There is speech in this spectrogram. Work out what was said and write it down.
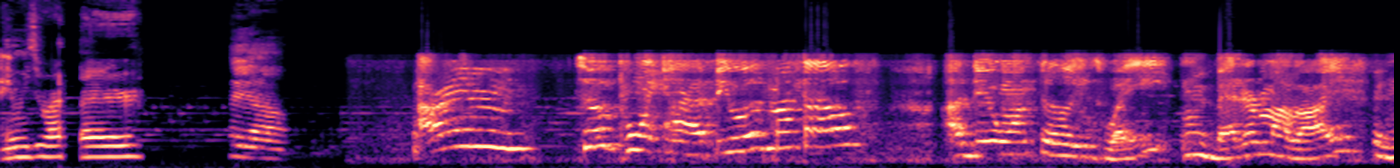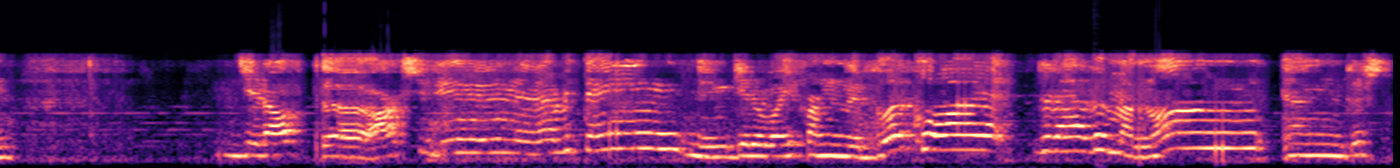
Amy's right there. Hey, uh, I'm to a point happy with myself. I do want to lose weight and better my life and get off the oxygen and everything and get away from the blood clot that I have in my lung and just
